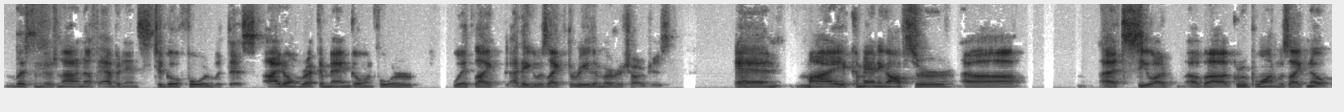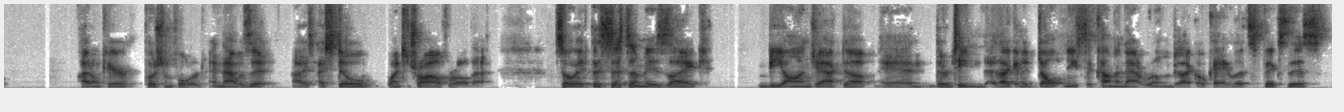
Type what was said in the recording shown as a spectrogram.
listen, there's not enough evidence to go forward with this. I don't recommend going forward with like I think it was like three of the murder charges. And my commanding officer uh, at SEAL of uh, Group One was like, "Nope, I don't care. Push them forward." And that was it. I, I still went to trial for all that. So it, the system is like beyond jacked up, and their team, like an adult, needs to come in that room and be like, "Okay, let's fix this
